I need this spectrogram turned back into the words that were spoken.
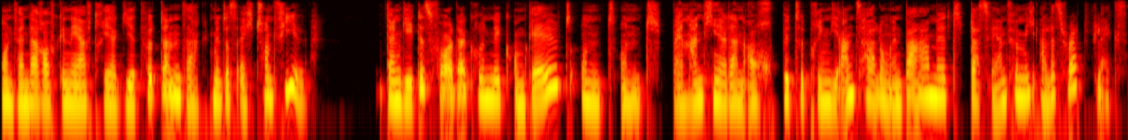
Und wenn darauf genervt reagiert wird, dann sagt mir das echt schon viel. Dann geht es vordergründig um Geld und, und bei manchen ja dann auch, bitte bring die Anzahlung in Bar mit. Das wären für mich alles Red Flags.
